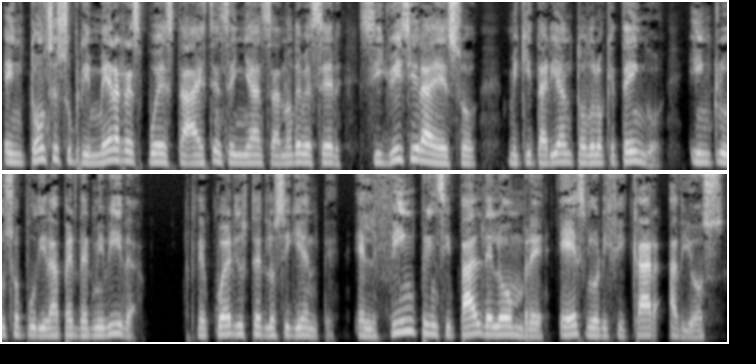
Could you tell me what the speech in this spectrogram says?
entonces su primera respuesta a esta enseñanza no debe ser, si yo hiciera eso, me quitarían todo lo que tengo, incluso pudiera perder mi vida. Recuerde usted lo siguiente, el fin principal del hombre es glorificar a Dios.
